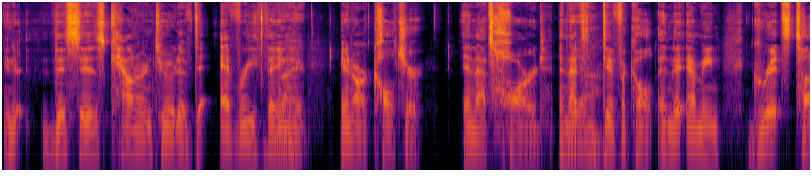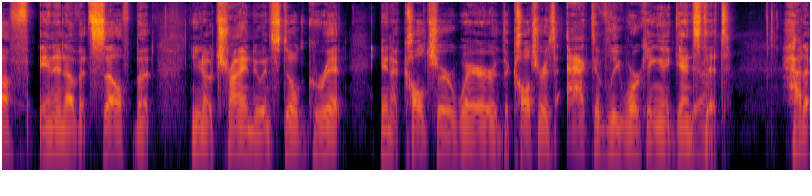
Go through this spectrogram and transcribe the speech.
you know, this is counterintuitive to everything Right. in our culture. and that's hard and that's Yeah. difficult. And I mean, grit's tough in and of itself, but you know, trying to instill grit in a culture where the culture is actively working against Yeah. it. How do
